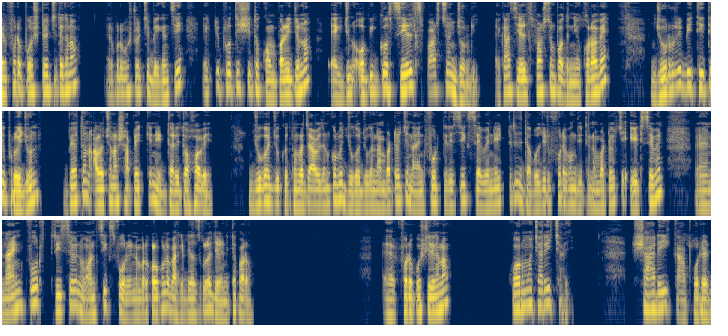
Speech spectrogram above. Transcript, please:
এরপরে পোস্টটি হচ্ছে, দেখে নাও। এরপরে পোস্ট হচ্ছে ভ্যাকেন্সি একটি প্রতিষ্ঠিত কোম্পানির জন্য একজন অভিজ্ঞ সেলস পার্সন জরুরি। এখানে সেলস পার্সন পদে নিয়োগ করা হবে। জরুরি ভিত্তিতে প্রয়োজন বেতন আলোচনা সাপেক্ষে নির্ধারিত হবে। যোগাযোগে তোমরা যে আবেদন করবে, যোগাযোগের নাম্বারটি হচ্ছে nine four three six seven eight three double zero four এবং দ্বিতীয় নাম্বারটি হচ্ছে eight seven nine four three seven one six four. এই নাম্বার কল করলে বাকি ডিটেলসগুলো জেনে নিতে পারো। এরপরে পোস্টটি দেখে নাও। কর্মচারী চাই। শাড়ি, কাপড়ের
